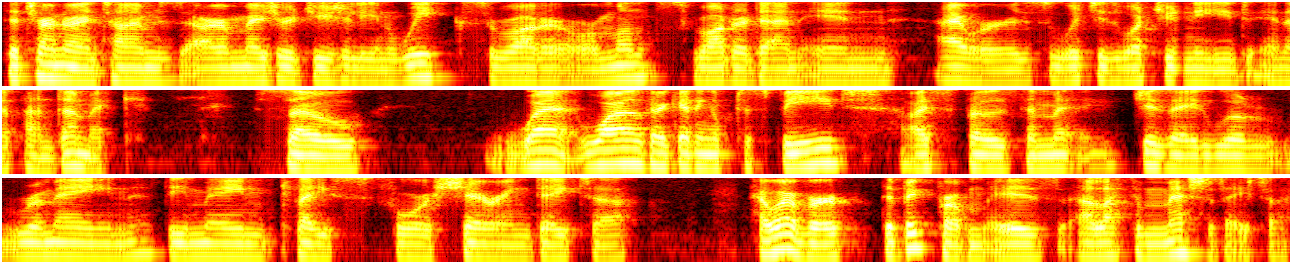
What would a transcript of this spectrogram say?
the turnaround times are measured usually in weeks rather or months rather than in hours which is what you need in a pandemic. So while they're getting up to speed, I suppose the GISAID will remain the main place for sharing data However, the big problem is a lack of metadata,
